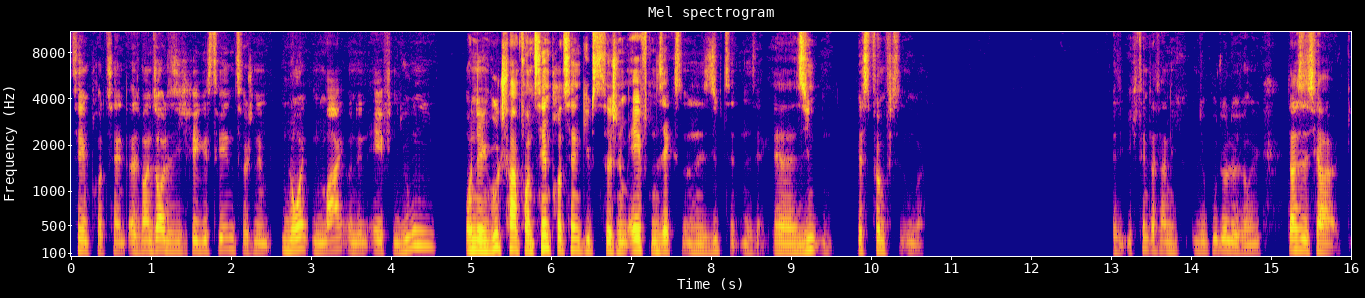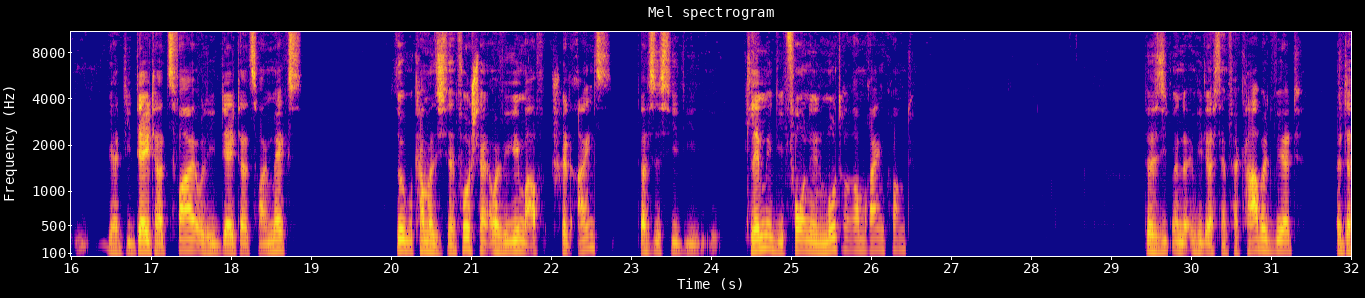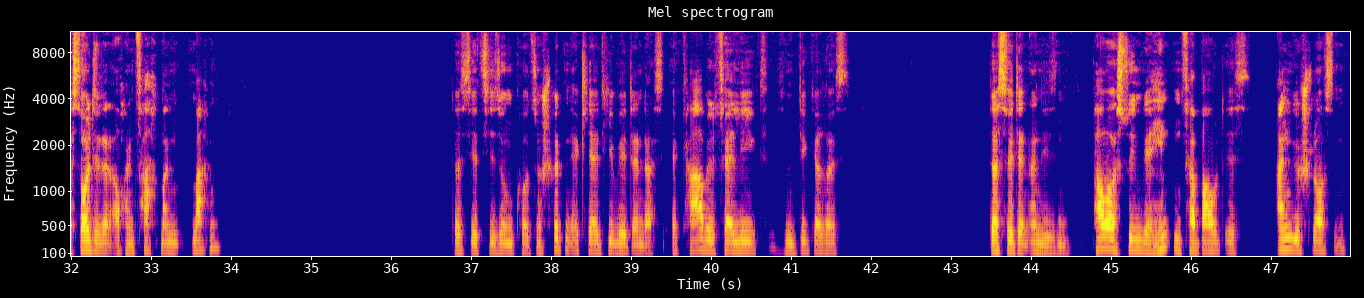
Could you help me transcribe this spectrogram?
10 Prozent. Also man sollte sich registrieren zwischen dem 9. Mai und dem 11. Juni. Und den Gutschein von 10 Prozent gibt es zwischen dem 11.06. und dem 17.07. Äh, bis 15 Uhr. Also ich finde das eigentlich eine gute Lösung. Das ist ja, ja die Delta 2 oder die Delta 2 Max. So kann man sich dann vorstellen. Aber wir gehen mal auf Schritt 1. Das ist hier die Klemme, die vorne in den Motorraum reinkommt. Da sieht man, wie das dann verkabelt wird. Äh, das sollte dann auch ein Fachmann machen. Das ist jetzt hier so in kurzen Schritten erklärt. Hier wird dann das äh, Kabel verlegt, ein dickeres. Das wird dann an diesen Powerstream, der hinten verbaut ist, angeschlossen.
